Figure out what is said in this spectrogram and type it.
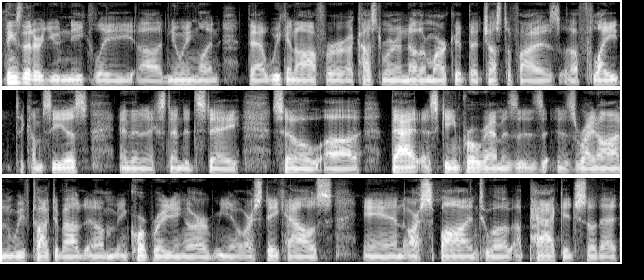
things that are uniquely uh, New England that we can offer a customer in another market that justifies a flight to come see us and then an extended stay. So uh, that a skiing program is, is, is right on. We've talked about um, incorporating our you know our steakhouse and our spa into a, a, package so that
